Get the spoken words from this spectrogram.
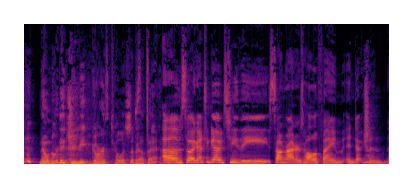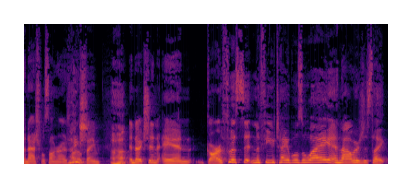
Now, where did you meet Garth? Tell us about that. Um, so I got to go to the Songwriters Hall of Fame induction, the Nashville Songwriters Hall of Fame Uh-huh. induction, and Garth was sitting a few tables away, and I was just like,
